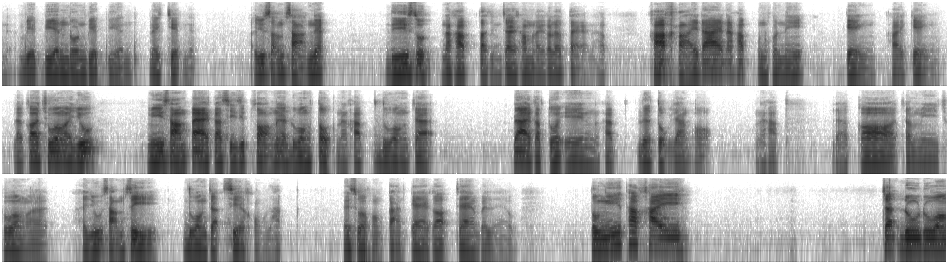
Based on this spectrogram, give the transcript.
เนี่ยเบียดเบียนโดนเบียดเบียนเลขเจ็ดเนี่ยอายุ 33เนี่ย ดีสุดนะครับ ตัดสินใจทำอะไรก็แล้วแต่นะครับค้าขายได้นะครับคนคนนี้เก่งขายเก่ง แล้วก็ช่วงอายุมี 38 กับ 42เนี่ยดวงตกนะครับ ดวงจะได้กับตัวเองนะครับ เลือดตกยางออกนะครับ แล้วก็จะมีช่วงอาอายุ 34 ดวงจะเสียของรัก ในส่วนของการแก้ก็แจ้งไปแล้ว ตรงนี้ถ้าใคร จะดูดวง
